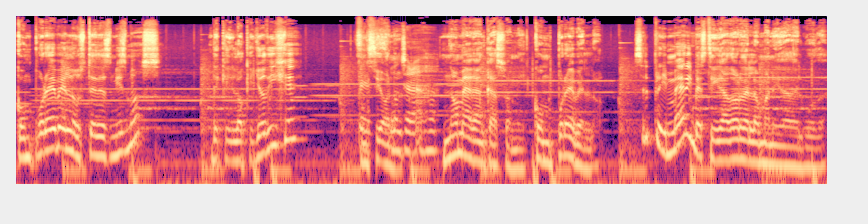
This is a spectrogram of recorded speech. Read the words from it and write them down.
Compruébenlo ustedes mismos de que lo que yo dije funciona. No me hagan caso a mí, compruébenlo. Es el primer investigador de la humanidad del Buda.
